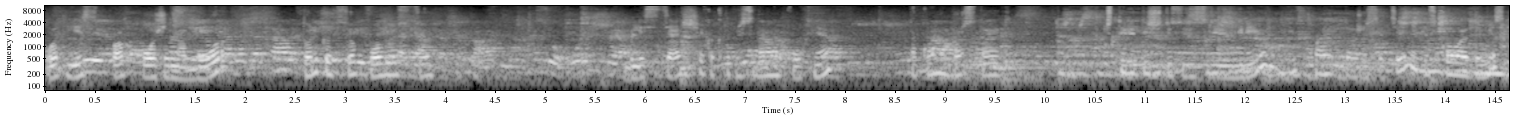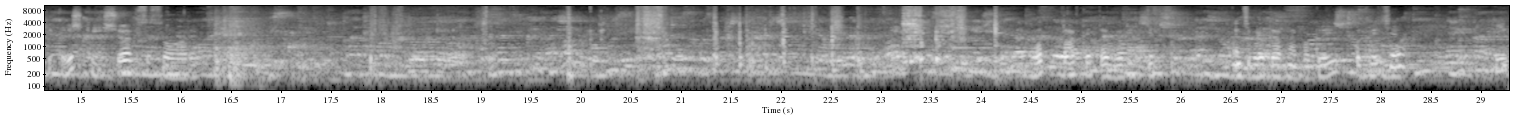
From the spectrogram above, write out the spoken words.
Вот есть похожий набор, только все полностью блестящее, как на профессиональной кухне. Такой набор стоит 4999 гривен и входит тоже сотейники, сковороды, миски, крышки, еще аксессуары. Вот так это выглядит. Антипригарное покрытие и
